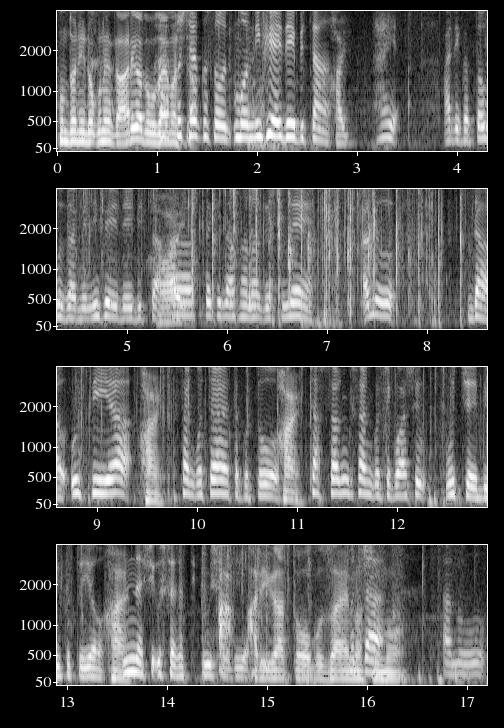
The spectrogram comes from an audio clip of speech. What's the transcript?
本当に6年間ありがとうございました。こちらこそもうニフェデビタンはい、はい、ありがとうございます。ニフェデビタン、はい、あ素敵な花ですね。あのだウティや、はい、サンゴチャやったこと、はい、チャッサンサンゴチャゴアシムチェビクとよ、はい、みんなしうさがってきみせるよ。ありがとうございます、もうあの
